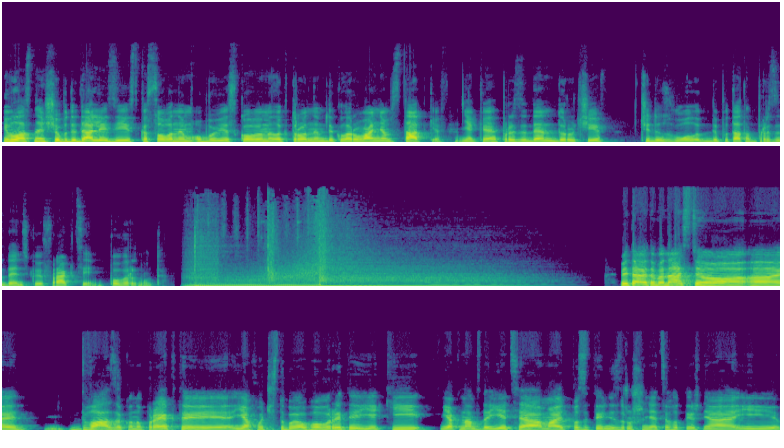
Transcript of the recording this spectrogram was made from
І, власне, що буде далі зі скасованим обов'язковим електронним декларуванням статків, яке президент доручив чи дозволив депутатам президентської фракції повернути. Вітаю тебе, Настю. Е, Два законопроекти я хочу з тобою обговорити, які, як нам здається, мають позитивні зрушення цього тижня і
